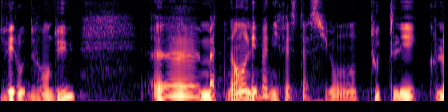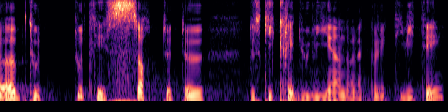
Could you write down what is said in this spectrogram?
vélo de vendu. Euh, maintenant, les manifestations, tous les clubs, toutes les sortes de, de ce qui crée du lien dans la collectivité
